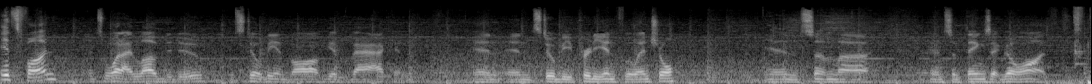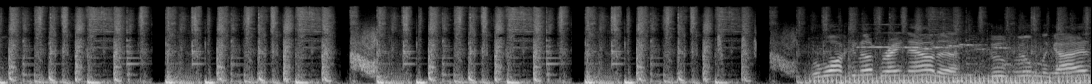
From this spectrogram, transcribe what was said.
it's fun. It's what I love to do still be involved, give back, and and, and still be pretty influential in some uh, in some things that go on. We're walking up right now to go film the guys.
